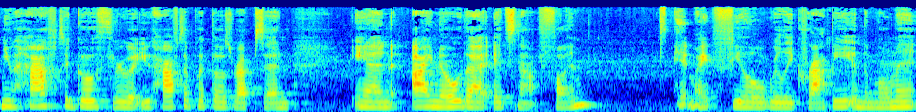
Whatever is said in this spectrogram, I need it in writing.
You have to go through it. You have to put those reps in. And I know that it's not fun. It might feel really crappy in the moment.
